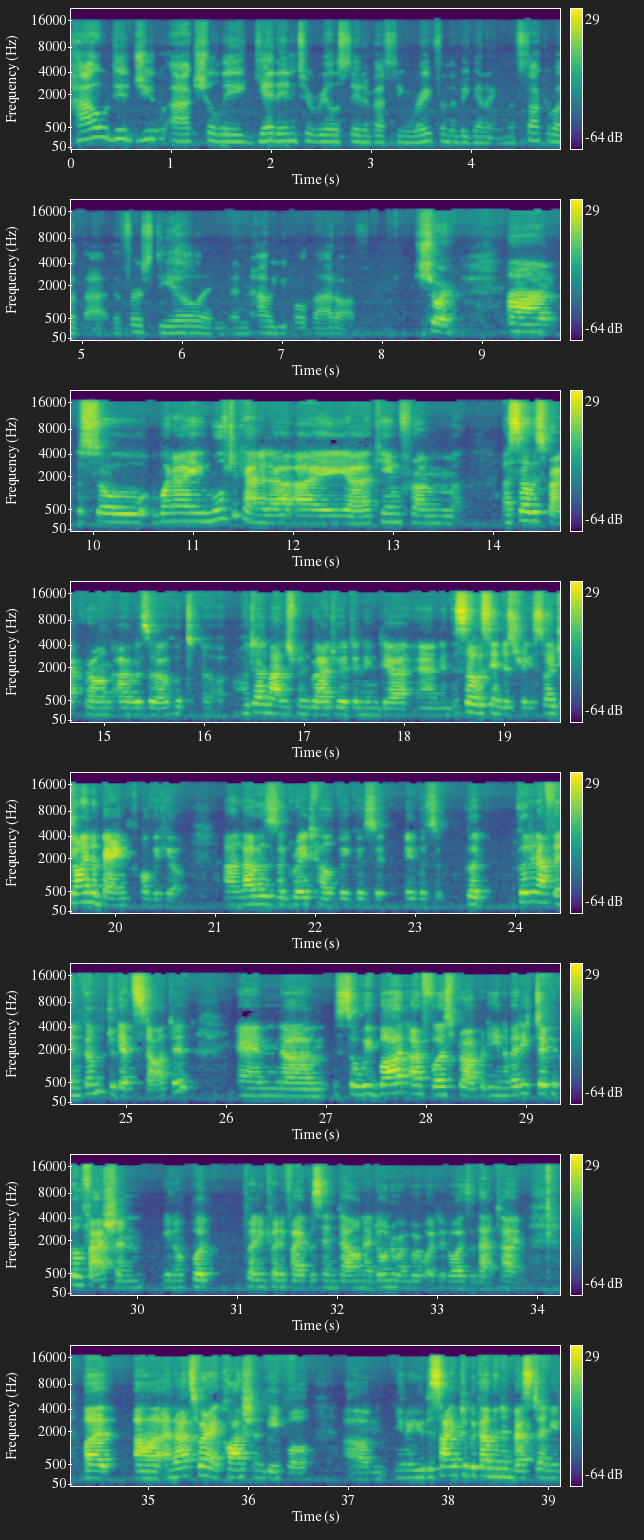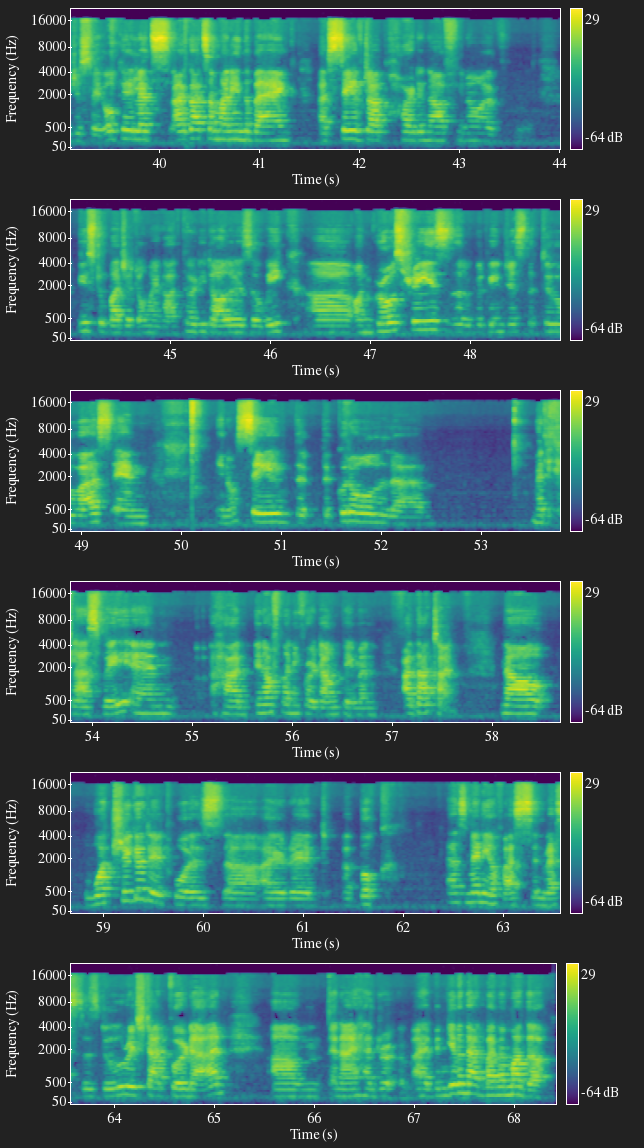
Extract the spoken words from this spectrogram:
How did you actually get into real estate investing right from the beginning? Let's talk about that, the first deal, and and how you pulled that off. Sure. Um, so when I moved to Canada, I uh, came from a service background. I was a hotel management graduate in India and in the service industry. So I joined a bank over here. And that was a great help because it, it was a good, good enough income to get started. And um, so we bought our first property in a very typical fashion, you know, put 20, 25% down. I don't remember what it was at that time. But, uh, and that's where I caution people um, you know you decide to become an investor and you just say okay let's i got some money in the bank i've saved up hard enough you know i've used to budget oh my god $30 a week uh, on groceries uh, between just the two of us and you know save the, the good old uh, middle class way and had enough money for a down payment at that time. Now what triggered it was uh, i read a book as many of us investors do rich dad poor dad um, and I had I had been given that by my mother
